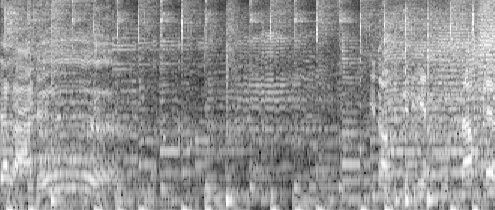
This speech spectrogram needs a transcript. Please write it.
ด้ล่ะเด้อพี่น้องสิเฮ็ดบุญน้ำแล้ว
